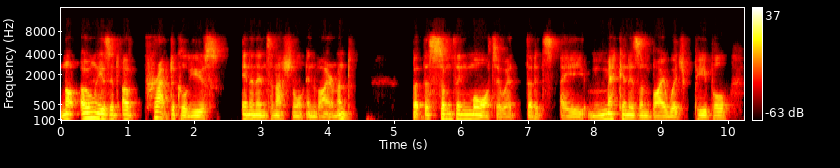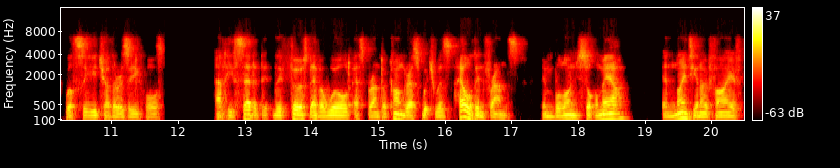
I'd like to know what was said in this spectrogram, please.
not only is it of practical use in an international environment, but there's something more to it, that it's a mechanism by which people will see each other as equals. And he said at the first ever World Esperanto Congress, which was held in France in Boulogne-sur-Mer in 1905,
